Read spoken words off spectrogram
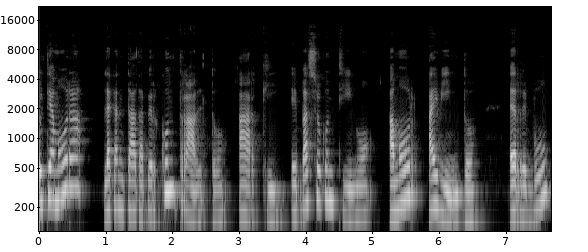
Ascoltiamo ora la cantata per contralto, archi e basso continuo Amor hai vinto, RV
